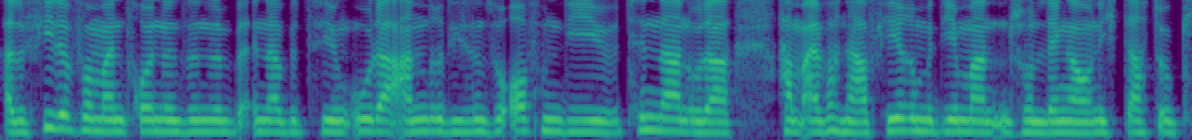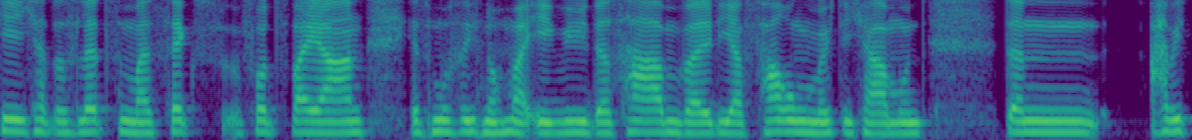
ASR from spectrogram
Also viele von meinen Freundinnen sind in einer Beziehung oder andere, die sind so offen, die tindern oder haben einfach eine Affäre mit jemandem schon länger. Und ich dachte, okay, ich hatte das letzte Mal Sex vor zwei Jahren, jetzt muss ich nochmal irgendwie das haben, weil die Erfahrung möchte ich haben. Und dann habe ich,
